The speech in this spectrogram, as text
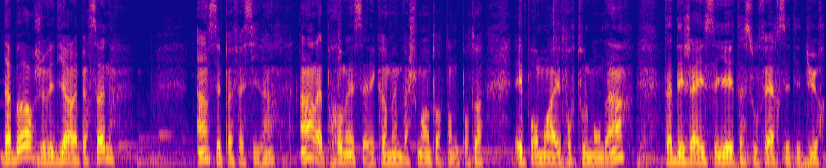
d'abord, je vais dire à la personne, un, c'est pas facile. Hein un, la promesse, elle est quand même vachement importante pour toi et pour moi et pour tout le monde. Un, t'as déjà essayé, t'as souffert, c'était dur.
